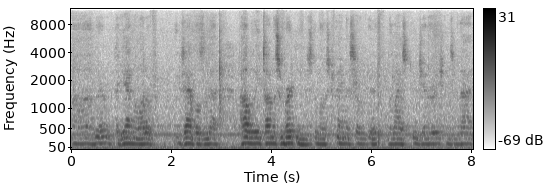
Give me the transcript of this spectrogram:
Uh, there are, again, a lot of examples of that. Probably Thomas Merton is the most famous of the, last two generations of that.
